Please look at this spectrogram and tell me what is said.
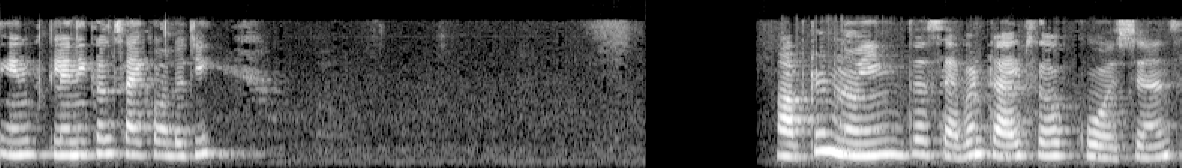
in clinical psychology After knowing the seven types of questions,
